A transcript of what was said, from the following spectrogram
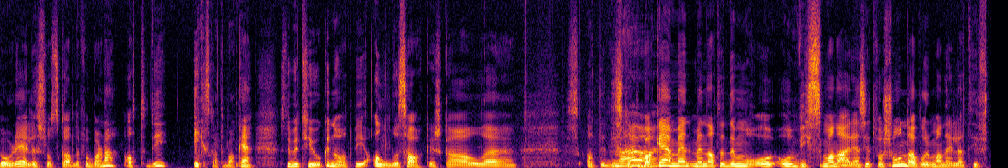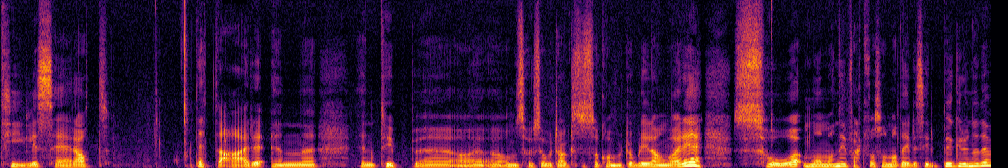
dårlig eller så skadelig for barna at de ikke skal tilbake. Så det betyr jo ikke noe at vi i alle saker skal at de skal nei, tilbake, men, men, at det må og, og, hvis man er i en situasjon da hvor man relativt tidlig ser at dette er en, en type uh, omsorgsovertakelse som kommer til å bli langvarig, så må man i hvert fall, som dere sier, begrunne det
